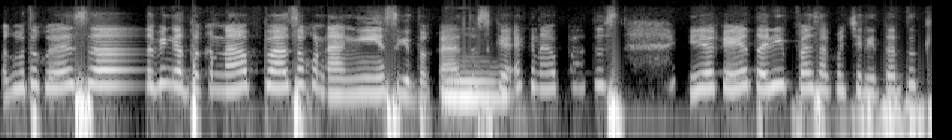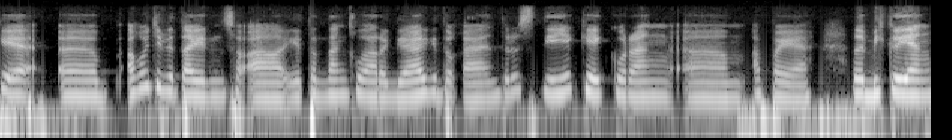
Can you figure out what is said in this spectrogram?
aku tuh kesel tapi nggak tahu kenapa. Terus aku nangis gitu kan. Terus Hmm. kayak eh, kenapa? Terus iya kayaknya tadi pas aku cerita tuh kayak eh, aku ceritain soal ya tentang keluarga gitu kan. Terus dia kayak kurang em, apa ya lebih ke yang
